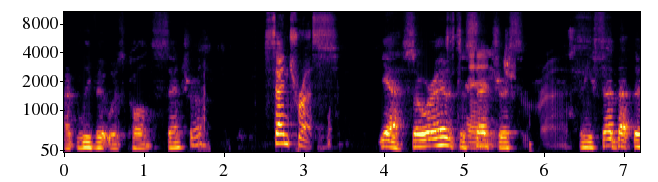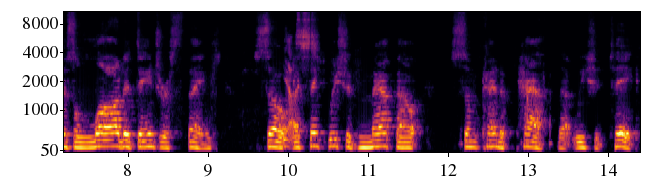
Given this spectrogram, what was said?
I believe it was called Centra. Centris. Yeah, so we're headed to Centris, Centris. and he said that there's a lot of dangerous things. So I think we should map out some kind of path that we should take,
